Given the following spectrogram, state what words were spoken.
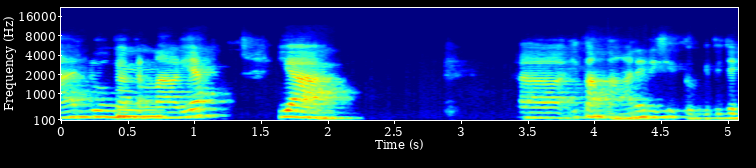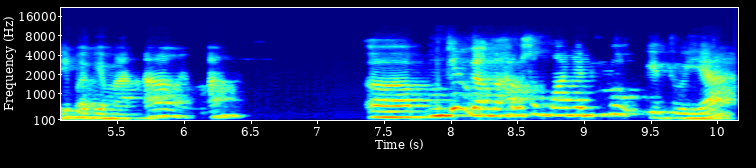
Aduh nggak hmm. kenal ya. Ya uh, tantangannya di situ gitu. Jadi bagaimana memang uh, mungkin nggak harus semuanya dulu gitu ya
